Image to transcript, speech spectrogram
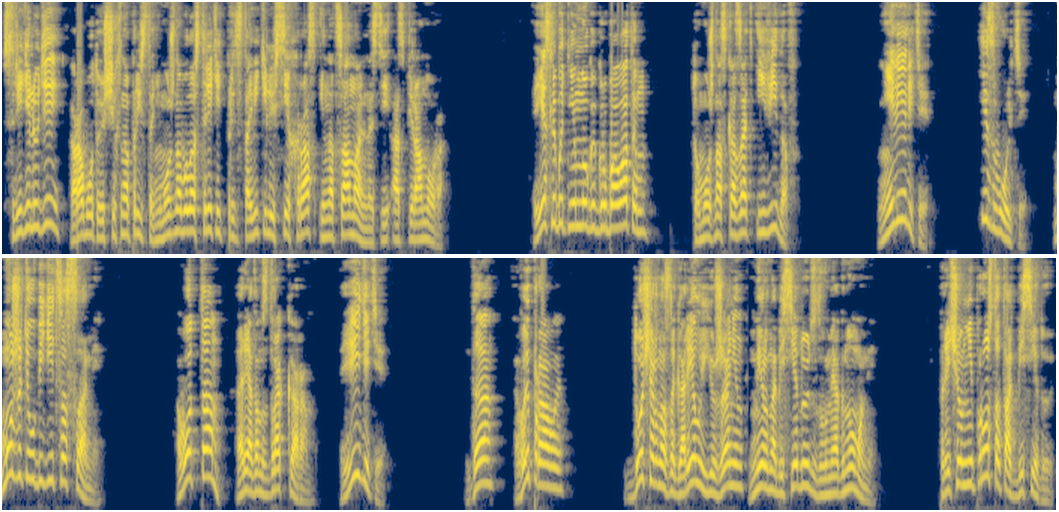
Среди людей, работающих на пристани, можно было встретить представителей всех рас и национальностей Аспиранора. Если быть немного грубоватым, то можно сказать и видов. Не верите? Извольте. Можете убедиться сами. Вот там, рядом с Драккаром, видите? Да, вы правы. Дочерно загорелый южанин мирно беседует с двумя гномами. Причем не просто так беседуют,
